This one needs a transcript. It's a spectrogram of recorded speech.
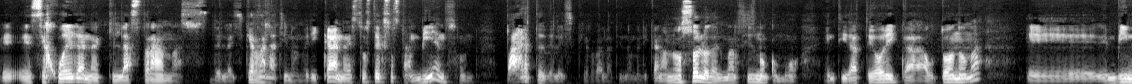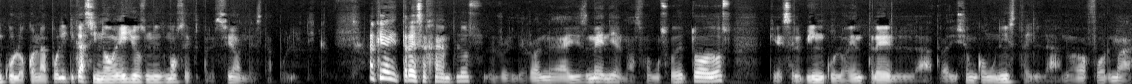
eh, eh, se juegan aquí las tramas de la izquierda latinoamericana. Estos textos también son parte de la izquierda latinoamericana, no solo del marxismo como entidad teórica autónoma eh, en vínculo con la política, sino ellos mismos expresión de esta política. Aquí hay tres ejemplos, el de Rodney Ismeni, el más famoso de todos, que es el vínculo entre la tradición comunista y la nueva forma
